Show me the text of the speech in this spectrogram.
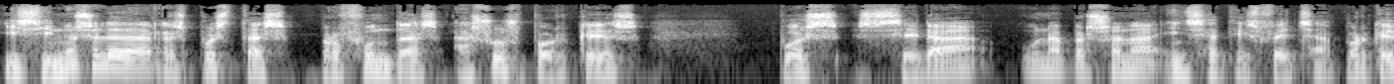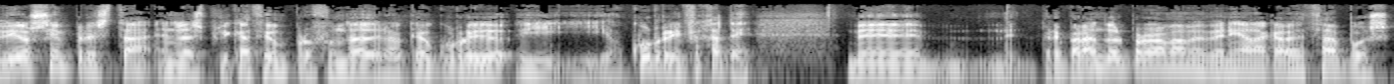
y si no se le da respuestas profundas a sus porqués, pues será una persona insatisfecha, porque Dios siempre está en la explicación profunda de lo que ha ocurrido y, ocurre. Y fíjate, preparando el programa me venía a la cabeza pues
